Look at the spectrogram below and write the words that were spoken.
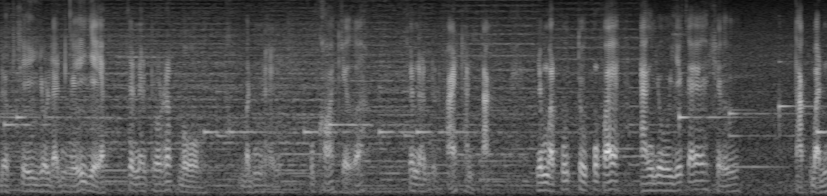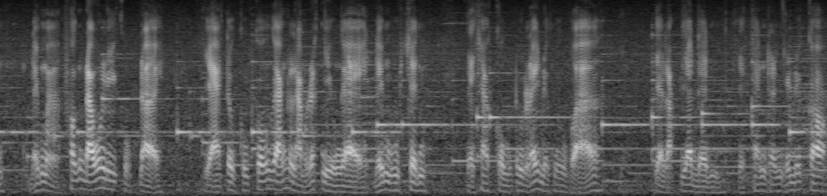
được si vô lệnh nghỉ việc cho nên tôi rất buồn. Bệnh này cũng khó chữa, cho nên phải thành tật. Nhưng mà tôi cũng phải an vui với cái sự tật bệnh để mà phấn đấu đi cuộc đời. Và tôi cũng cố gắng làm rất nhiều nghề để mưu sinh. Và sau cùng tôi lấy được người vợ và lập gia đình và sanh ra những đứa con.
